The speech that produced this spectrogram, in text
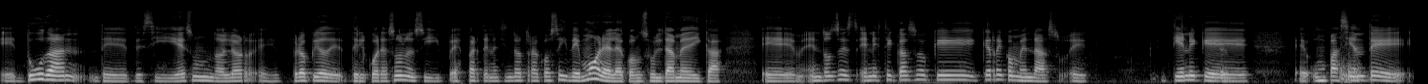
eh, dudan de, si es un dolor eh, propio del corazón o si es perteneciente a otra cosa y demora la consulta médica. Eh, entonces, en este caso, ¿qué, qué recomendás? ¿Tiene que un paciente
